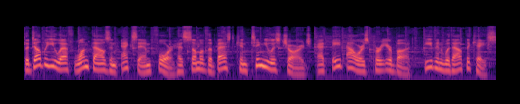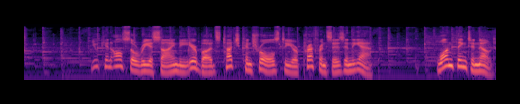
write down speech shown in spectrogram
The WF-1000XM4 has some of the best continuous charge at 8 hours per earbud, even without the case. You can also reassign the earbuds touch controls to your preferences in the app. One thing to note,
